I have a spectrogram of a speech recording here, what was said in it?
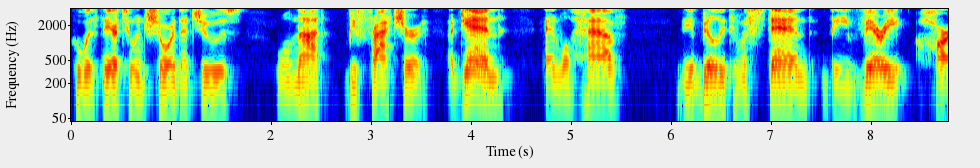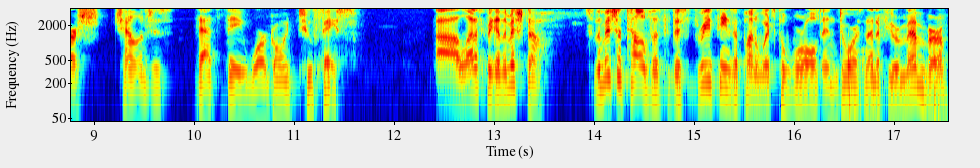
who was there to ensure that Jews will not be fractured again and will have the ability to withstand the very harsh challenges that they were going to face. Uh, let us begin the Mishnah. So the Mishnah tells us that there's three things upon which the world endures. And if you remember,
